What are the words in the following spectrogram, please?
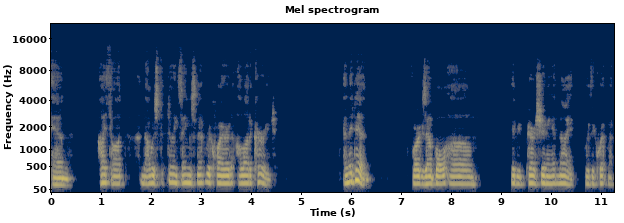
And I thought I was doing things that required a lot of courage. And they did. For example, um, maybe parachuting at night with equipment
